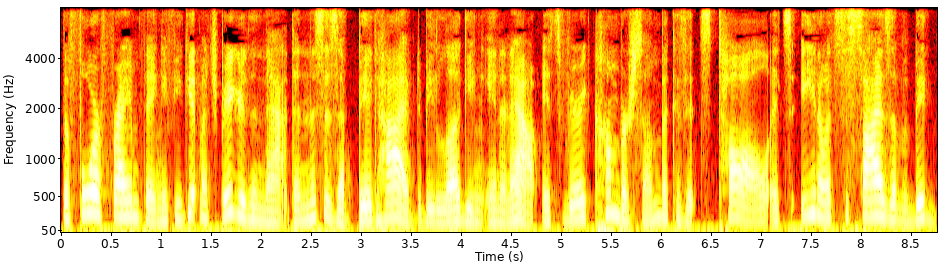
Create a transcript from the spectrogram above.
the four frame thing, if you get much bigger than that, then this is a big hive to be lugging in and out. It's very cumbersome because it's tall. It's, you know, it's the size of a big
